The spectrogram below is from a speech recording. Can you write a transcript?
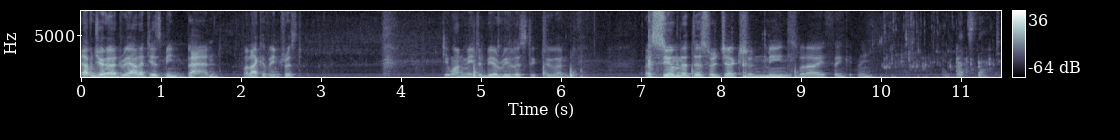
Haven't you heard reality has been banned for lack of interest? Do you want me to be a realistic too and assume that this rejection means what I think it means? And what's that?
